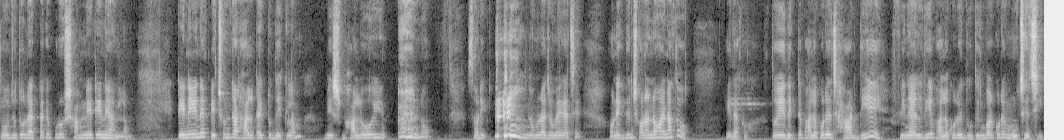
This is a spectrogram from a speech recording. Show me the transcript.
তো জুতোর একটাকে পুরো সামনে টেনে আনলাম। টেনে এনে পেছনটার হালটা একটু দেখলাম। বেশ ভালোই সরি, নোংরা জমে গেছে। অনেক দিন সরানো হয় না তো। এ দেখো, তো এই দিকটা ভালো করে ঝাড় দিয়ে, ফিনাইল দিয়ে ভালো করে দু তিনবার করে মুছেছি।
